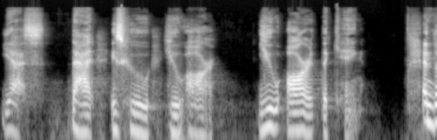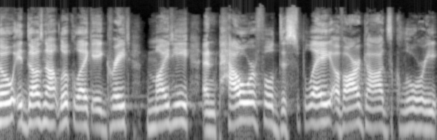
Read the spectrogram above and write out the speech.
Yes, that is who you are. You are the King. And though it does not look like a great, mighty, and powerful display of our God's glory,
